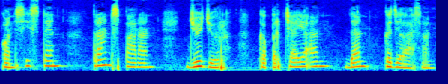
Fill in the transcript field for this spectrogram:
konsisten, transparan, jujur, kepercayaan, dan kejelasan.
